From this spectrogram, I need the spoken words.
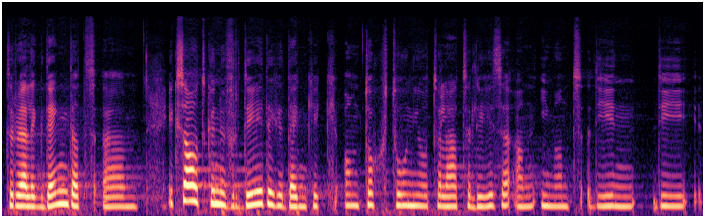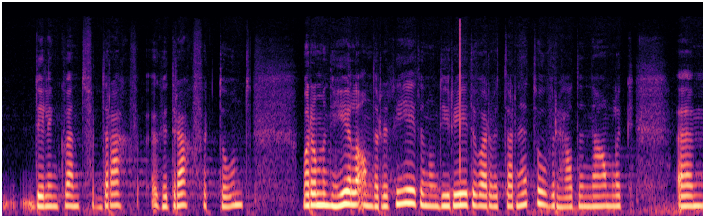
Terwijl ik denk dat... ehm, ik zou het kunnen verdedigen, denk ik, om toch Tonio te laten lezen aan iemand die, een, die delinquent verdrag, gedrag vertoont. Maar om een hele andere reden, om die reden waar we het daarnet over hadden, namelijk... ehm,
